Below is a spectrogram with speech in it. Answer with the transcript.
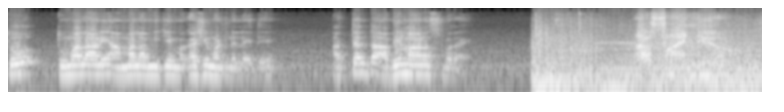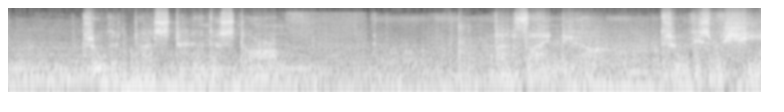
तो तुम्हाला आणि आम्हाला मी जे मगाशी म्हटलेलं आहे ते अत्यंत अभिमानास्पद आहे I'll find you through this machine.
